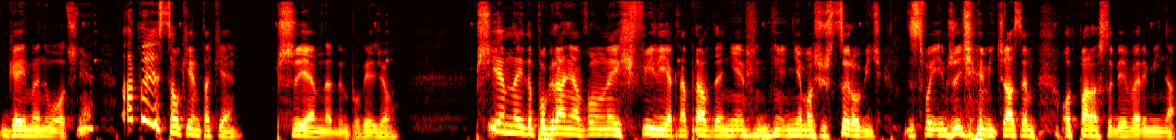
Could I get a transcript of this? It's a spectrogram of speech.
Game Watch, nie? A to jest całkiem takie przyjemne, bym powiedział. Przyjemne i do pogrania w wolnej chwili, jak naprawdę nie, nie, nie masz już co robić ze swoim życiem i czasem odpalasz sobie Vermina.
